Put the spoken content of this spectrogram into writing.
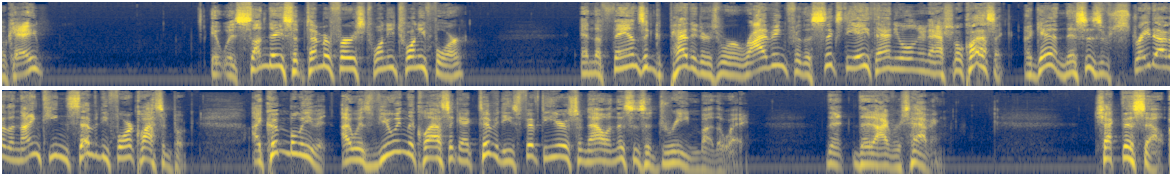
Okay. It was Sunday, September 1st, 2024, and the fans and competitors were arriving for the 68th Annual International Classic. Again, this is straight out of the 1974 Classic book. I couldn't believe it. I was viewing the classic activities 50 years from now, and this is a dream, by the way, that, that Iver's having. Check this out.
